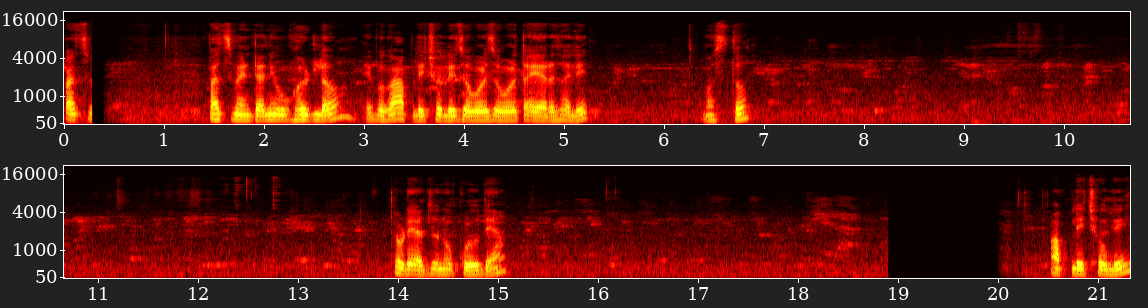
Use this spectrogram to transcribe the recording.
पाच पाच मिनिटांनी उघडलं. हे बघा आपले छोले जवळजवळ तयार झालेत. मस्त. थोडे अजून उकळू द्या. आपले छोले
